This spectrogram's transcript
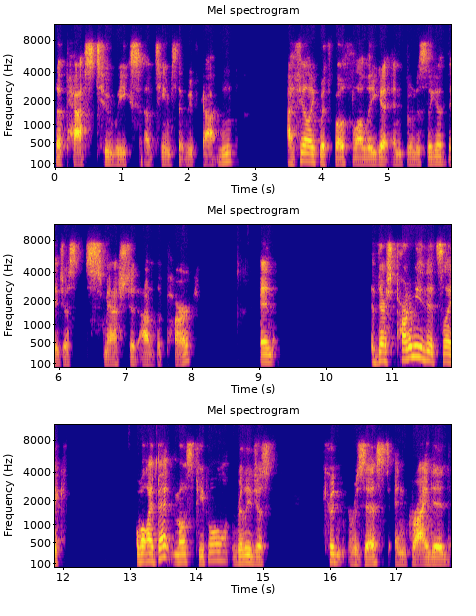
the past two weeks of teams that we've gotten. I feel like with both La Liga and Bundesliga, they just smashed it out of the park. And there's part of me that's like, well, I bet most people really just couldn't resist and grinded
